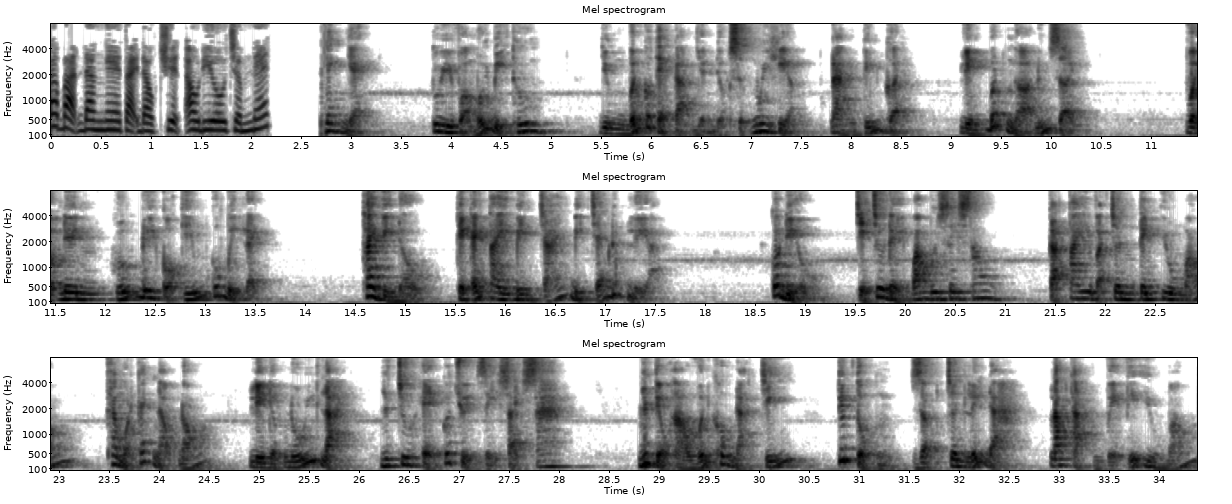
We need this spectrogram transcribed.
Các bạn đang nghe tại đọc audio net Nhanh nhẹn, tuy vợ mới bị thương nhưng vẫn có thể cảm nhận được sự nguy hiểm đang tiến gần, liền bất ngờ đứng dậy. Vậy nên hướng đi của kiếm cũng bị lệch. Thay vì đầu thì cánh tay bên trái bị chém đứt lìa. Có điều, chỉ chưa đầy 30 giây sau, cả tay và chân tên yêu máu theo một cách nào đó liền được nối lại như chưa hề có chuyện gì xảy ra. Nhưng Tiểu Hào vẫn không nản chí, tiếp tục dậm chân lấy đà, lao thẳng về phía yêu máu.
